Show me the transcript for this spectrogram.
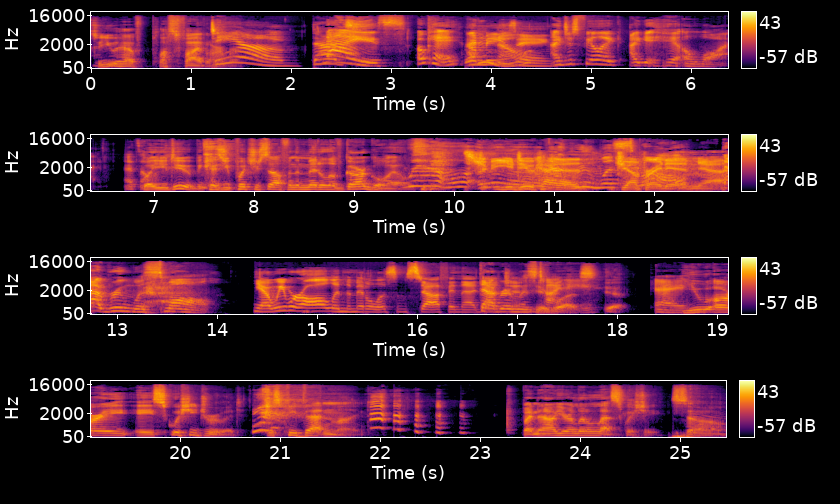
so you have plus five armor. Damn, that's Nice. Okay. I didn't know. Amazing. I just feel like I get hit a lot. That's all. Well, you do because you put yourself in the middle of gargoyles. Well, You do ugh, that room kind of jump right in, yeah. That room was small. Yeah. We were all in the middle of some stuff in that. That room dungeon. was it tiny. was. Yeah. Okay. You are a, a squishy druid. Just keep that in mind. but now you're a little less squishy. So,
